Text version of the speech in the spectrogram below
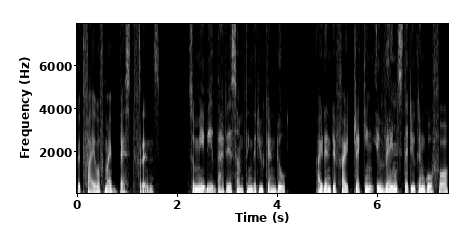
with five of my best friends. So maybe that is something that you can do. Identify trekking events that you can go for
